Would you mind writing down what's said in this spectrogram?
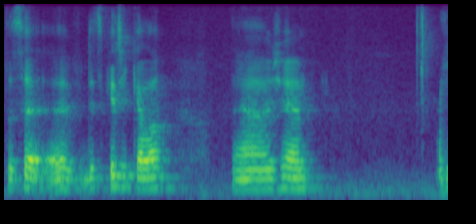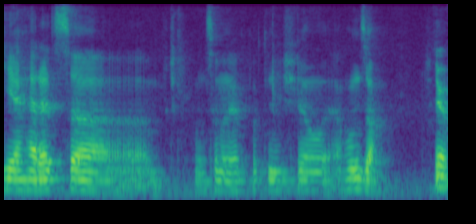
to se eh, vždycky říkalo, eh, že je herec, on se jmenuje šel Honza. Jo.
